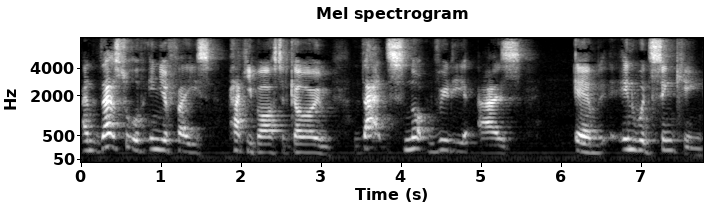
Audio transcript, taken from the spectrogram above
And that sort of in your face, packy bastard, go home. That's not really as um, inward sinking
